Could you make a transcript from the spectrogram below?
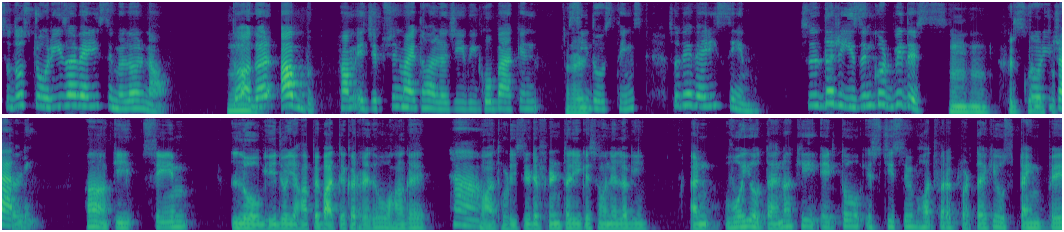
सो दो stories are very similar now तो हम्म। अगर अब हम Egyptian mythology we go back and see those things so they very same so the reason could be this hmm hmm बिल्कुल हो स्टोरी ट्रैवलिंग हाँ। कि सेम लोग ही जो यहाँ पे बातें कर रहे थे वो वहाँ गए। हाँ। वहाँ थोड़ी सी डिफरेंट तरीके से होने लगी। एंड वही होता है ना कि एक तो इस चीज़ से भी बहुत फ़र्क पड़ता है कि उस टाइम पे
